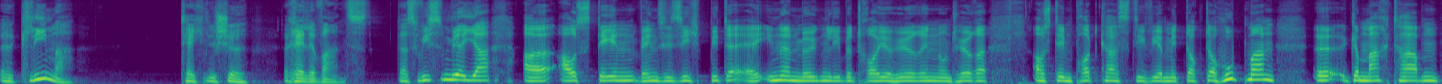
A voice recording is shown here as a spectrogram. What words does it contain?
äh, klimatechnische Relevanz. Das wissen wir ja äh, aus den, wenn Sie sich bitte erinnern mögen, liebe treue Hörerinnen und Hörer, aus den Podcasts, die wir mit Dr. Hubmann äh, gemacht haben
